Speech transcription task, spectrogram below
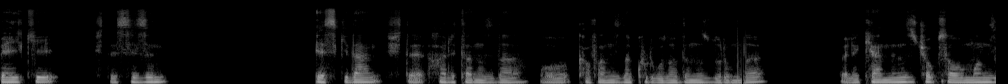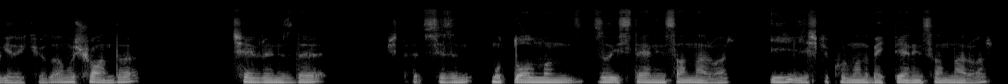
belki işte sizin eskiden işte haritanızda, o kafanızda kurguladığınız durumda böyle kendinizi çok savunmanız gerekiyordu ama şu anda çevrenizde işte sizin mutlu olmanızı isteyen insanlar var. İyi ilişki kurmanı bekleyen insanlar var.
